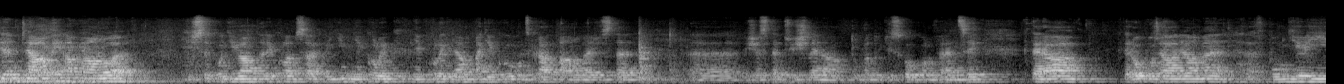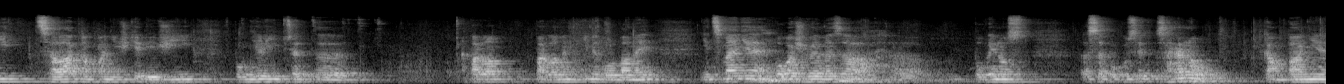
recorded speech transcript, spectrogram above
den, dámy a pánové. Když se podívám tady kolem se, tak vidím několik, několik dám a děkuji moc krát, pánové, že jste, eh, že jste přišli na tuhle tiskovou konferenci, která, kterou pořádáme v pondělí. Celá kampaň ještě běží v pondělí před eh, parlamentními volbami. Nicméně považujeme za eh, povinnost se pokusit zhrnout kampaň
